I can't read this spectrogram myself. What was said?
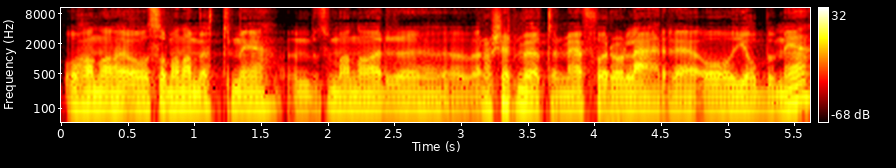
og, han har, og, som han har møtt med, som han har arrangert møter med for å lære å jobbe med.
